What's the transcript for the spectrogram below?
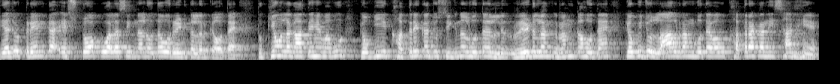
या जो ट्रेन का स्टॉप वाला सिग्नल होता है, वो रेड कलर का होता है। तो क्यों लगाते हैं बाबू? क्योंकि ये खतरे का जो सिग्नल होता है रेड रंग का होता है, क्योंकि जो लाल रंग होता है बाबू, खतरा का निशानी है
